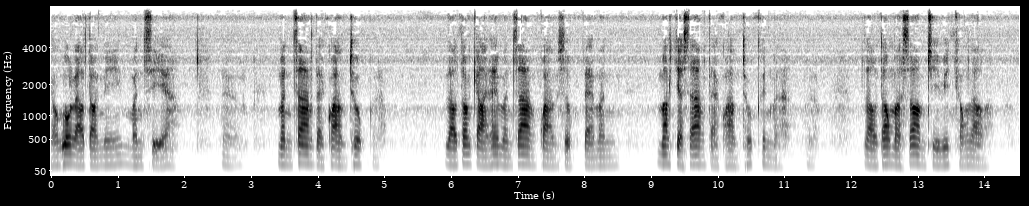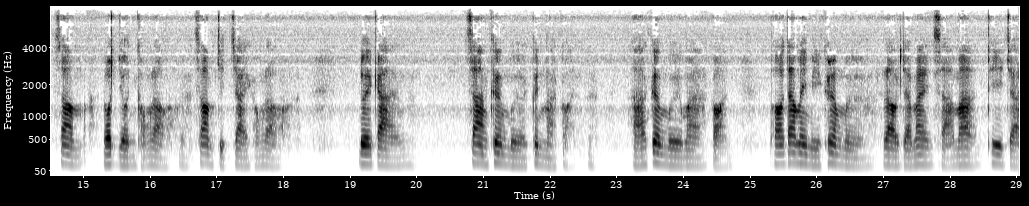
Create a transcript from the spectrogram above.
ของพวกเราตอนนี้มันเสีย มันสร้างแต่ความทุกข์ เราต้องการให้มันสร้างความสุข แต่มันมักจะสร้างแต่ความทุกข์ขึ้นมา เราต้องมาซ่อมชีวิตของเรา ซ่อมรถยนต์ของเรา ซ่อมจิตใจของเรา ด้วยการสร้างเครื่องมือขึ้นมาก่อน หาเครื่องมือมาก่อน เพราะถ้าไม่มีเครื่องมือ เราจะไม่สามารถที่จะ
